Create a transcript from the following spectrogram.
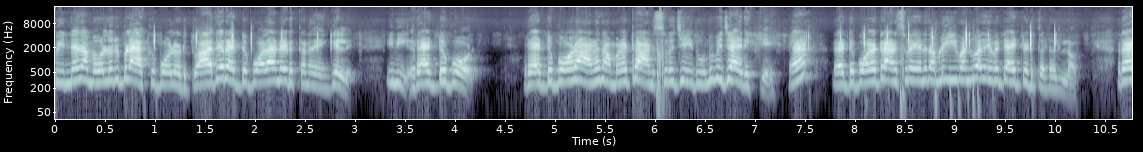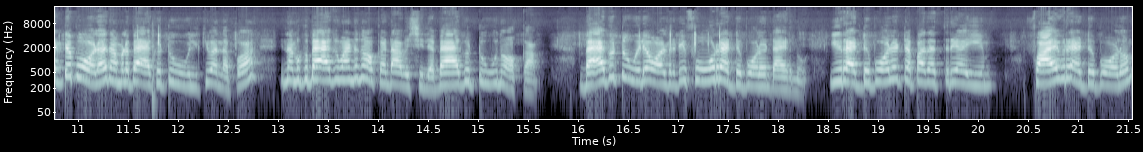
പിന്നെ നമ്മളൊരു ബ്ലാക്ക് ബോൾ എടുത്തു. ആദ്യം റെഡ് ബോളാണ് എടുക്കണതെങ്കിൽ ഇനി റെഡ് ബോൾ റെഡ് ബോളാണ് നമ്മൾ ട്രാൻസ്ഫർ ചെയ്തു എന്ന് വിചാരിക്കേ. ഏഹ് റെഡ് ബോൾ ട്രാൻസ്ഫർ ചെയ്യുന്നത് നമ്മൾ ഈ വൺ ഇവന്റ് ആയിട്ട് എടുത്തിട്ടുണ്ടല്ലോ. റെഡ് ബോൾ നമ്മൾ ബാഗ് ടൂവിലേക്ക് വന്നപ്പോൾ നമുക്ക് ബാഗ് വൺ നോക്കേണ്ട ആവശ്യമില്ല. ബാഗ് ടു നോക്കാം. ബാഗ് ടൂവിൽ ഓൾറെഡി ഫോർ റെഡ് ബോൾ ഉണ്ടായിരുന്നു. ഈ റെഡ് ബോൾ ഇട്ടപ്പോൾ അത് എത്രയായി? ഫൈവ് റെഡ് ബോളും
